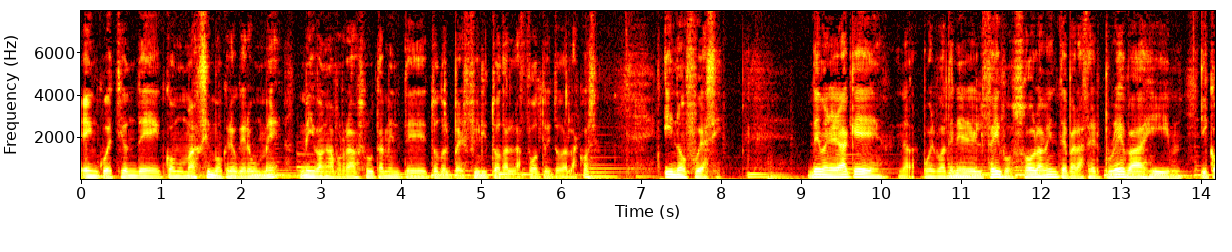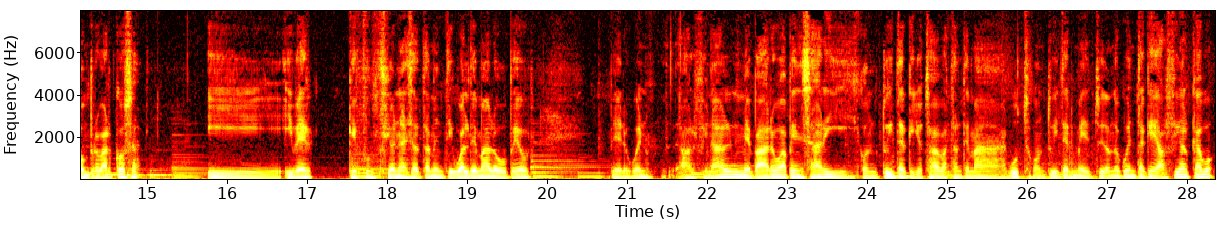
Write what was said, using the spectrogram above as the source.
en cuestión de como máximo creo que era un mes, me iban a borrar absolutamente todo el perfil, todas las fotos y todas las cosas. Y no fue así. De manera que, nada, vuelvo a tener el Facebook solamente para hacer pruebas y, comprobar cosas y, y ver que funciona exactamente igual de mal o peor pero bueno, al final me paro a pensar y con Twitter, que yo estaba bastante más a gusto con Twitter, me estoy dando cuenta que al fin y al cabo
